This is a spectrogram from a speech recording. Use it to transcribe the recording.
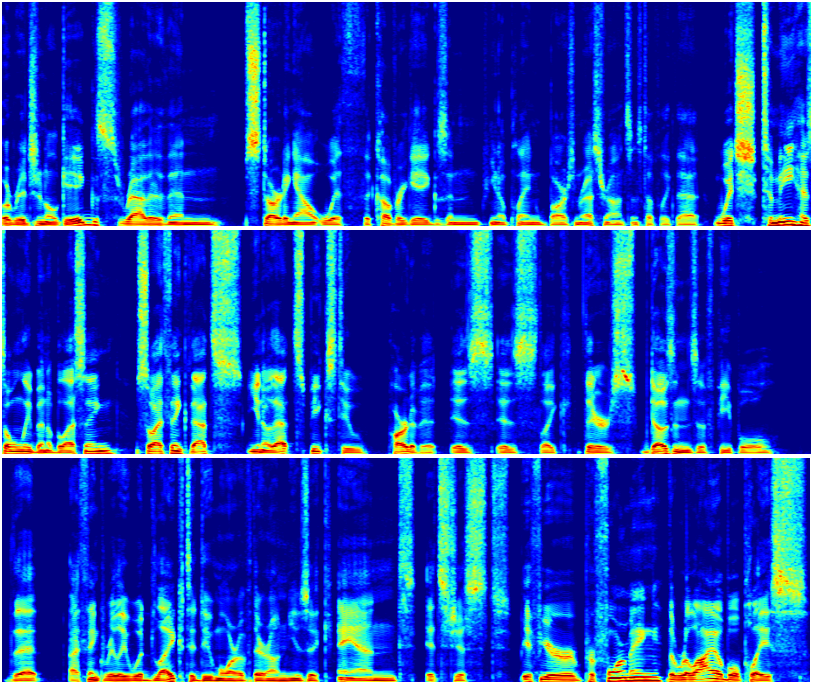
original gigs rather than starting out with the cover gigs and you know playing bars and restaurants and stuff like that which to me has only been a blessing so i think that's you know that speaks to part of it is is like there's dozens of people that I think really would like to do more of their own music. And it's just, if you're performing, the reliable place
